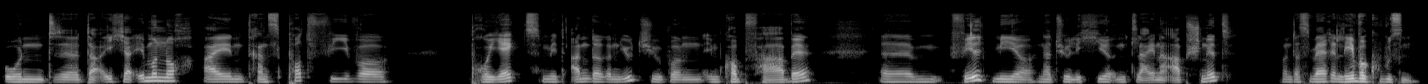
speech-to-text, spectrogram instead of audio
Und äh, da ich ja immer noch ein Transportfever-Projekt mit anderen YouTubern im Kopf habe, ähm, fehlt mir natürlich hier ein kleiner Abschnitt. Und das wäre Leverkusen.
